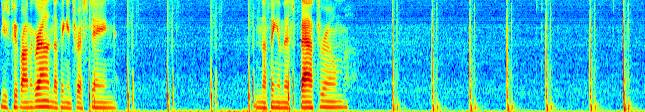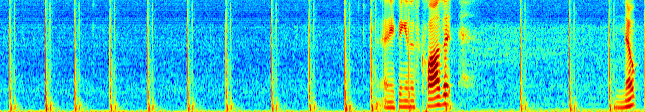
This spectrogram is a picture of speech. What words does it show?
Newspaper on the ground, nothing interesting. Nothing in this bathroom. Anything in this closet? Nope.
